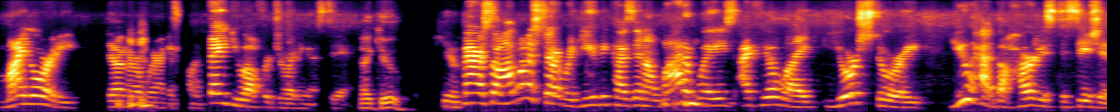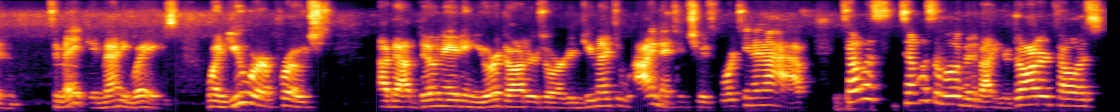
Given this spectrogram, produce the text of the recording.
Minority Donor Awareness Month. Thank you all for joining us today. Thank you. Thank You. Marisol, I want to start with you because, in a lot of ways, I feel like your story, you had the hardest decision to make in many ways. When you were approached about donating your daughter's organs, you mentioned, I mentioned she was 14 and a half. Tell us, tell us a little bit about your daughter. Tell us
